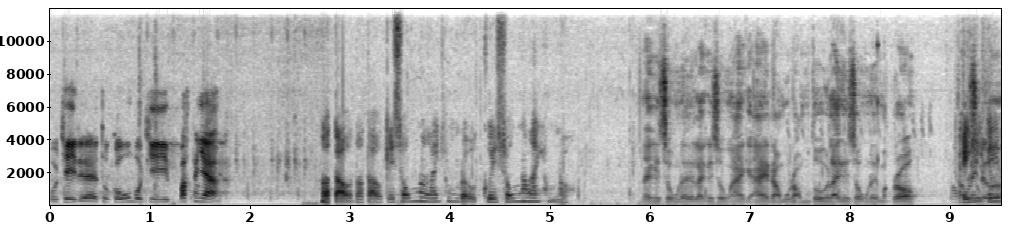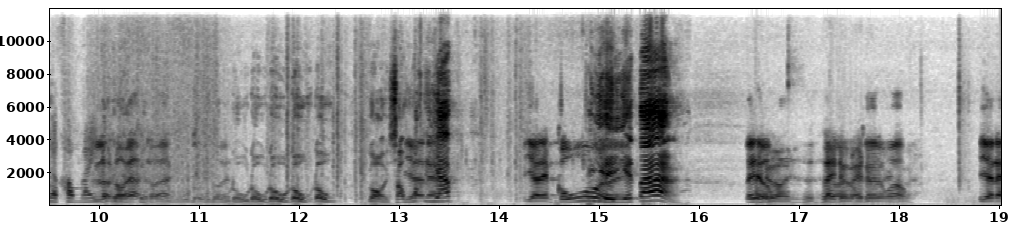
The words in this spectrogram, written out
bố chi để tôi cứu bố chi bắt nó nha. Nó tự nó tự cái súng nó lấy không được cái súng nó lấy không được. Lấy cái súng đi lấy cái súng. Ai ai rộng rộng túi lấy cái súng đi mặt rô. Không ý lấy ý là không lấy Lỗi- được. lỗi à, à. đủ đủ đủ đủ đủ đủ đủ. Rồi xong mất cái giáp. Bây giờ em cứu cái gì vậy ta? Lấy được. rồi. Lấy được, Rồi, lấy được. đúng không? bây giờ nè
